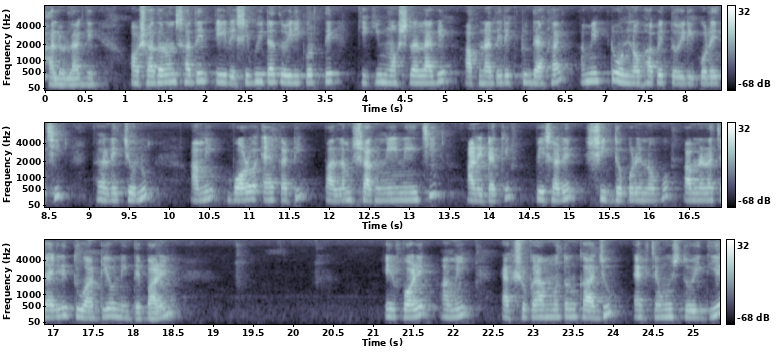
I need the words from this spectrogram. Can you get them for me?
ভালো লাগে। অসাধারণ স্বাদের এই রেসিপিটা তৈরি করতে কি কি মশলা লাগে আপনাদের একটু দেখায় আমি একটু অন্যভাবে তৈরি করেছি। তাহলে চলুন, আমি বড় এক আটি পালাম শাক নিয়ে নিয়েছি আর এটাকে প্রেশারে সিদ্ধ করে নেব। আপনারা চাইলে দু আটিও নিতে পারেন। এরপরে আমি একশো গ্রাম মতন কাজু, এক চামচ দই দিয়ে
